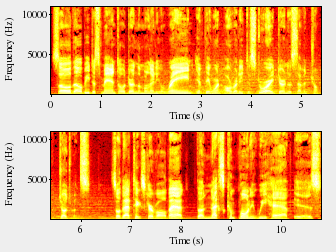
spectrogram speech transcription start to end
So they'll be dismantled during the millennial reign if they weren't already destroyed during the seven trumpet judgments. So that takes care of all that. The next component we have is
